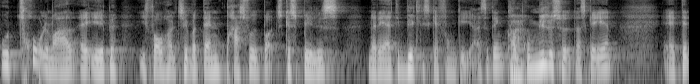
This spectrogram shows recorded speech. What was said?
utrolig meget af Ebbe i forhold til, hvordan presfodbold skal spilles, når det er, at det virkelig skal fungere. Altså den kompromisløshed, der skal ind, at den,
